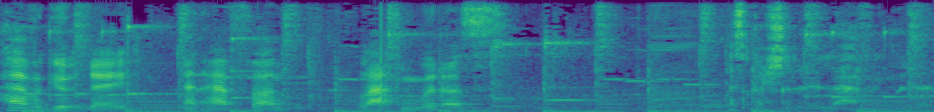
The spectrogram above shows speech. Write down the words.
have a good day and have fun laughing with us. Especially laughing with us.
